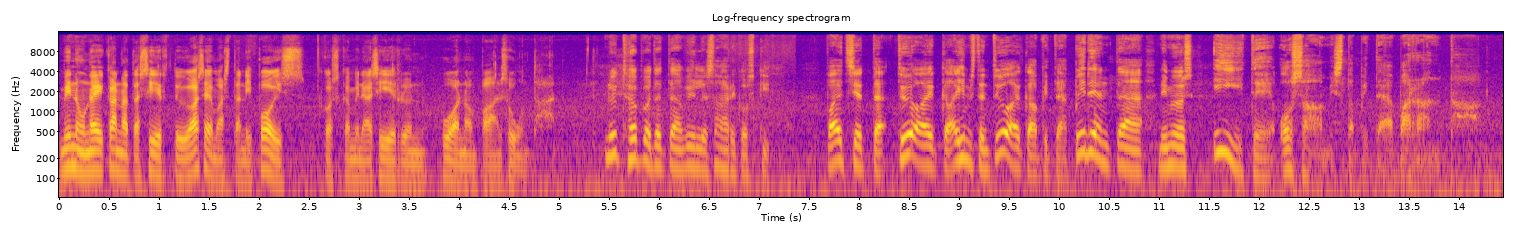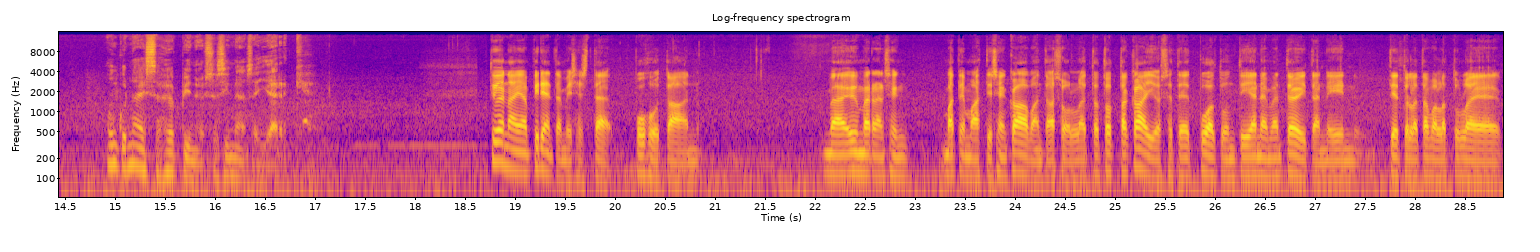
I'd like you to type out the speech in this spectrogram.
Minun ei kannata siirtyä asemastani pois, koska minä siirryn huonompaan suuntaan. Nyt höpötetään Ville Saarikoski. Paitsi että työaikaa, ihmisten työaikaa pitää pidentää, niin myös IT-osaamista pitää parantaa. Onko näissä höpinöissä sinänsä järkeä? Työnajan pidentämisestä puhutaan. Mä ymmärrän sen matemaattisen kaavan tasolla, että totta kai jos sä teet puoli tuntia enemmän töitä, niin tietyllä tavalla tulee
